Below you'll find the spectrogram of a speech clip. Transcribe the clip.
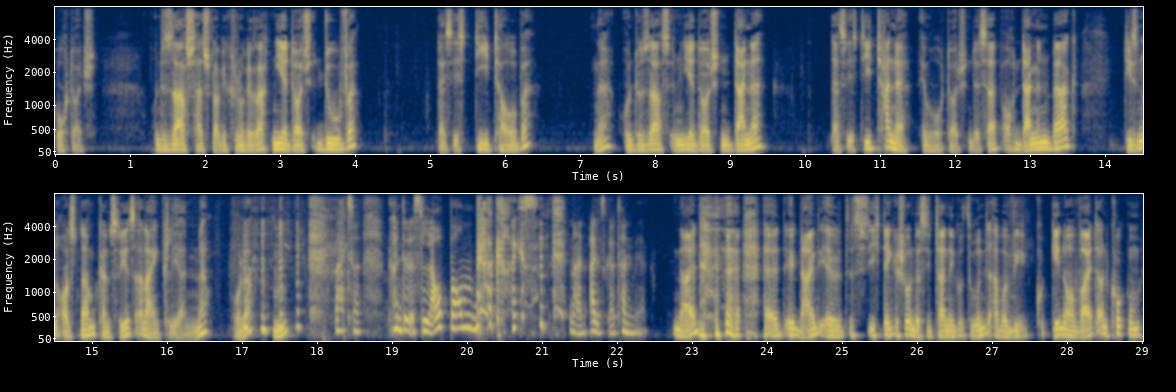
Hochdeutsch. Und du sagst, hast du glaube ich schon gesagt, Niederdeutsch Duwe, das ist die Taube. Ne? Und du sagst im Niederdeutschen Danne, das ist die Tanne im Hochdeutschen. Deshalb auch Dannenberg. Diesen Ortsnamen kannst du jetzt allein klären, ne? Oder? Hm? Warte, könnte es Laubbaumberg heißen? Nein, alles klar, Tannenberg. Nein, nein, äh, das, ich denke schon, dass die Tanne zugrunde, aber wir gehen noch weiter und gucken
